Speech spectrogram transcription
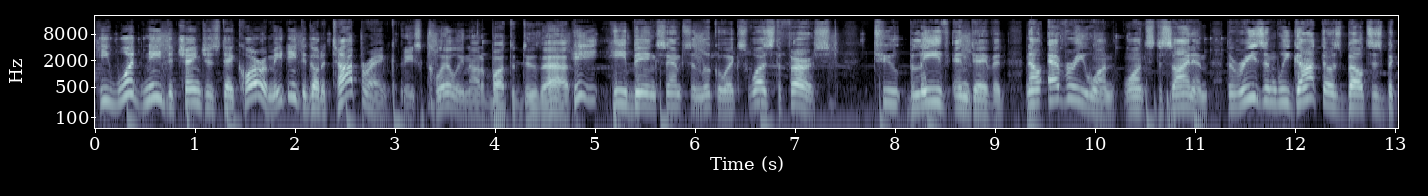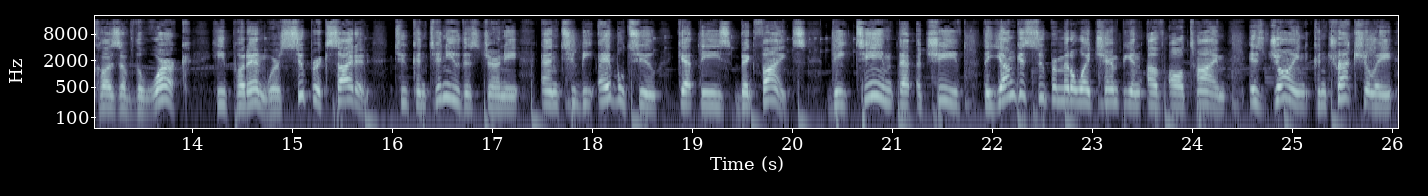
he would need to change his decorum. He'd need to go to top rank. He's clearly not about to do that. He, he being Sampson Lewkowicz, was the first to believe in David. Now everyone wants to sign him. The reason we got those belts is because of the work he put in. We're super excited to continue this journey and to be able to get these big fights. The team that achieved the youngest super middleweight champion of all time is joined contractually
